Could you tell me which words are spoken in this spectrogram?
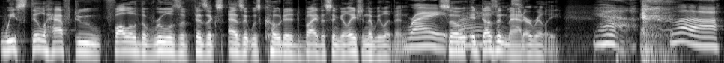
we still have to follow the rules of physics as it was coded by the simulation that we live in. Right, So it doesn't matter really. Yeah. ah.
